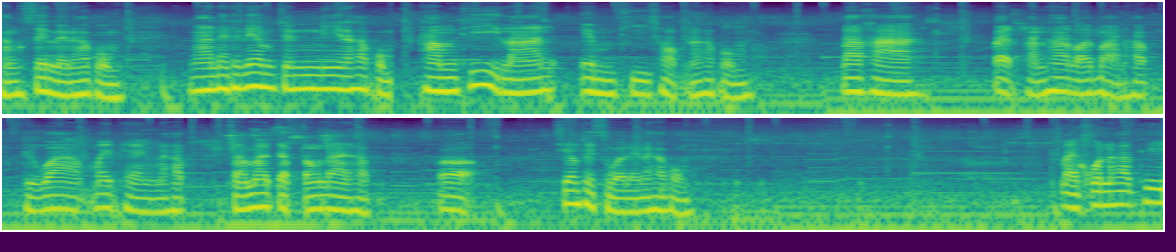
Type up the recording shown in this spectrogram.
ทั้งเส้นเลยนะครับผมงานไทเทเนียมเจนนี้นะครับผมทำที่ร้าน MT Shop นะครับผม ราคา 8,500 บาทนะครับ ถือว่าไม่แพงนะครับ สามารถจับต้องได้นะครับ ก็เชื่อมสวยๆเลยนะครับผม หลายคนนะครับที่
